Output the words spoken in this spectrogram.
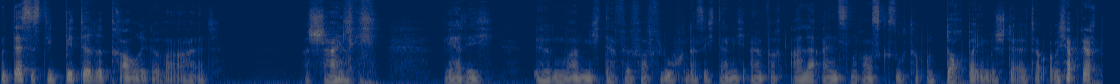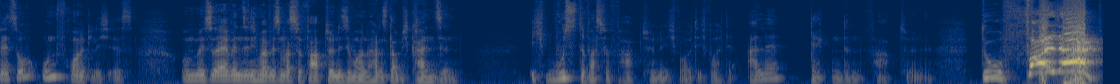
und das ist die bittere, traurige Wahrheit, wahrscheinlich werde ich irgendwann mich dafür verfluchen, dass ich da nicht einfach alle einzeln rausgesucht habe und doch bei ihm bestellt habe. Aber ich habe gedacht, wer so unfreundlich ist und mir so, ey, wenn sie nicht mal wissen, was für Farbtöne sie wollen, dann hat es, glaube ich, keinen Sinn. Ich wusste, was für Farbtöne ich wollte. Ich wollte alle deckenden Farbtöne. Du Volldepp!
